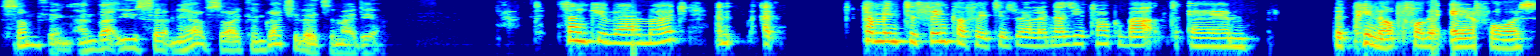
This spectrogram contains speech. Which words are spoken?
something, and that you certainly have. So I congratulate you, my dear. Thank you very much. And uh, coming to think of it as well, and as you talk about um, the pin-up for the Air Force,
